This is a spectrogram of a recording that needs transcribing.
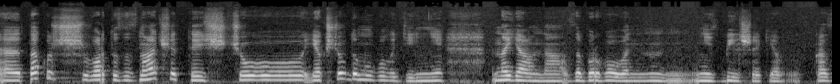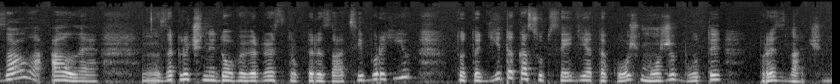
Е, Також варто зазначити, що якщо в домоволодінні наявна заборгованість більше, як я вказала, але заключений договір реструктуризації боргів, то тоді така субсидія також може бути призначена.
